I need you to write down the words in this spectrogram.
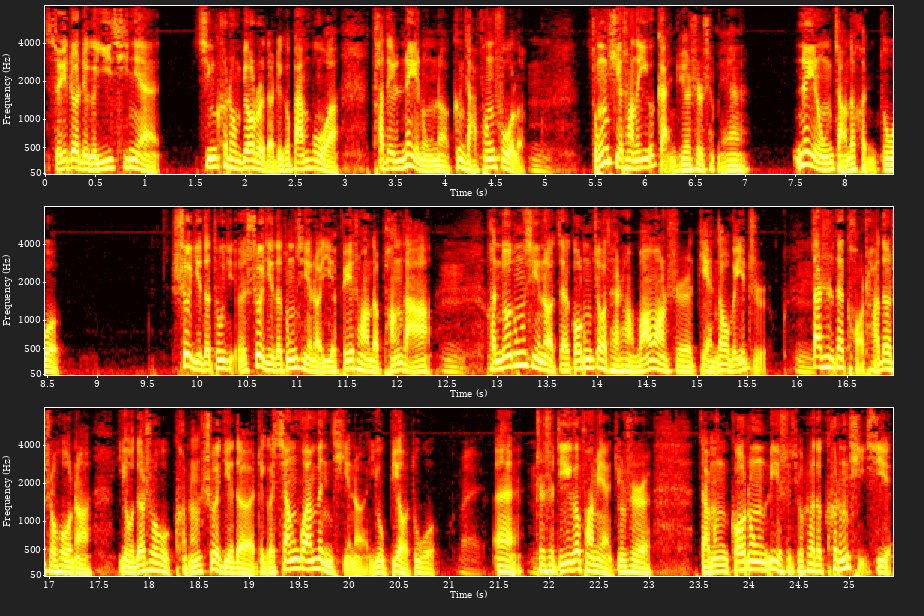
随着这个一七年新课程标准的这个颁布啊，它的内容呢更加丰富了，嗯，总体上的一个感觉是什么呀？内容讲的很多。设计的东西，设计的东西呢也非常的庞杂。嗯，很多东西呢在高中教材上往往是点到为止。嗯，但是在考察的时候呢，有的时候可能涉及的这个相关问题呢又比较多。哎，哎，这是第一个方面，就是咱们高中历史学科的课程体系，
